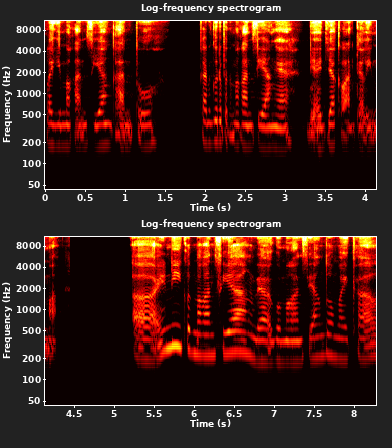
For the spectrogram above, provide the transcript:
lagi makan siang kan tuh. Kan gue dapat makan siang ya, diajak ke lantai 5. Eh ini ikut makan siang, dah gue makan siang tuh Haikal.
